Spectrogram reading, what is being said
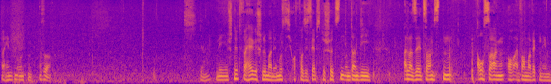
Da hinten unten. Achso. Ja. Nee, im Schnitt war Helge schlimmer. Der musste sich oft vor sich selbst beschützen und dann die allerseltsamsten Aussagen auch einfach mal wegnehmen.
